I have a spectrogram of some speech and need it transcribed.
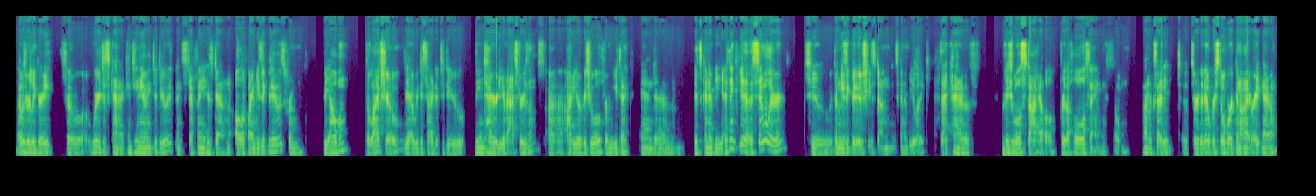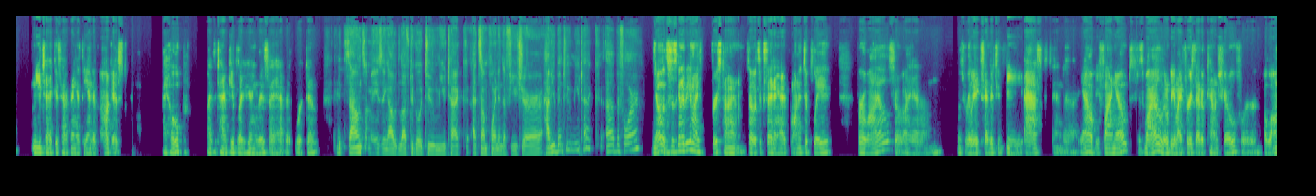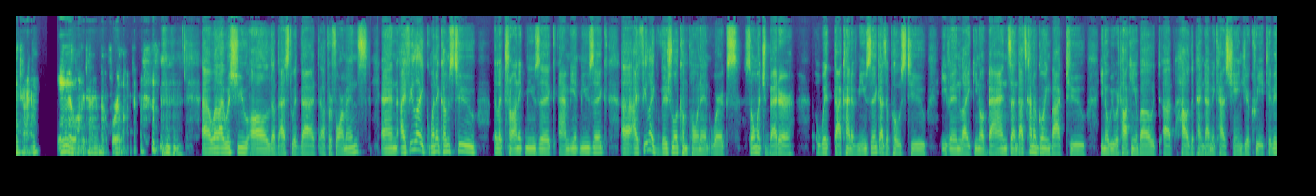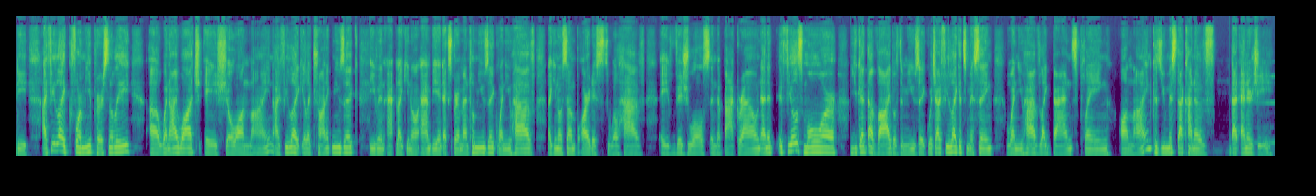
That was really great. So we're just kind of continuing to do it. And Stephanie has done all of my music videos from the album. The live show, yeah, we decided to do the entirety of Asterisms, uh, audio visual from MUTEK. And um, it's going to be, I think, yeah, similar to the music video she's done. It's going to be like that kind of visual style for the whole thing. So I'm excited to sort it out. We're still working on it right now. MUTEK is happening at the end of August. I hope by the time people are hearing this, I have it worked out. It sounds amazing. I would love to go to MUTEK at some point in the future. Have you been to MUTEK uh, before? No, this is going to be my first time. So it's exciting. I've wanted to play for a while. So I um, was really excited to be asked. And uh, yeah, I'll be flying out as well. It'll be my first out of town show for a long time in a long time, not for a long time. uh, well, I wish you all the best with that uh, performance. And I feel like when it comes to electronic music, ambient music, uh, I feel like visual component works so much better with that kind of music as opposed to even like you know bands and that's kind of going back to you know we were talking about uh, how the pandemic has changed your creativity. I feel like for me personally uh, when i watch a show online i feel like electronic music even at, like you know ambient experimental music when you have like you know some artists will have a visuals in the background and it, it feels more you get that vibe of the music which i feel like it's missing when you have like bands playing online because you miss that kind of that energy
